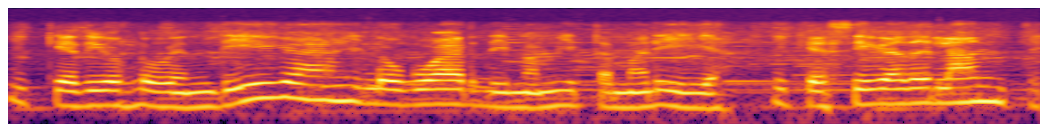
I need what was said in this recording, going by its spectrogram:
y que Dios lo bendiga y lo guarde, mamita María, y que siga adelante.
